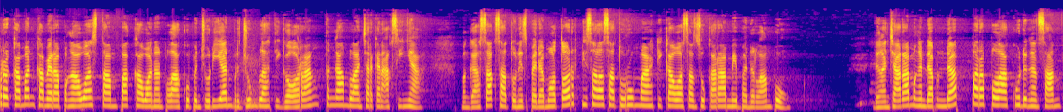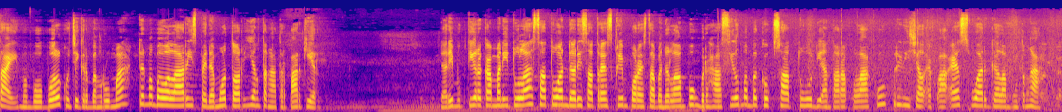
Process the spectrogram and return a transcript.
rekaman kamera pengawas tampak kawanan pelaku pencurian berjumlah tiga orang tengah melancarkan aksinya, menggasak satu unit sepeda motor di salah satu rumah di kawasan Sukarame, Bandar Lampung. Dengan cara mengendap-endap, para pelaku dengan santai membobol kunci gerbang rumah dan membawa lari sepeda motor yang tengah terparkir. Dari bukti rekaman itulah, satuan dari Satreskrim Polresta Bandar Lampung berhasil membekuk satu di antara pelaku berinisial FAS warga Lampung Tengah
